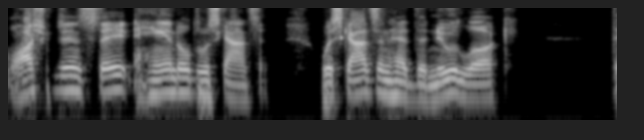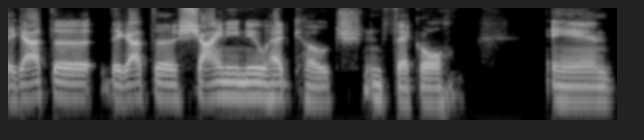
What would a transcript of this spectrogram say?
Washington State handled Wisconsin. Wisconsin had the new look. They got the they got the shiny new head coach in Fickell and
